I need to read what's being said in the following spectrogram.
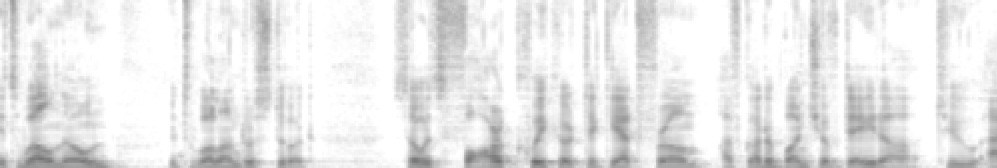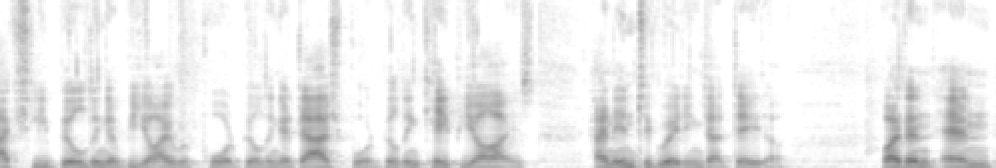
It's well known, it's well understood. So it's far quicker to get from, I've got a bunch of data, to actually building a BI report, building a dashboard, building KPIs, and integrating that data. Right? And, and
